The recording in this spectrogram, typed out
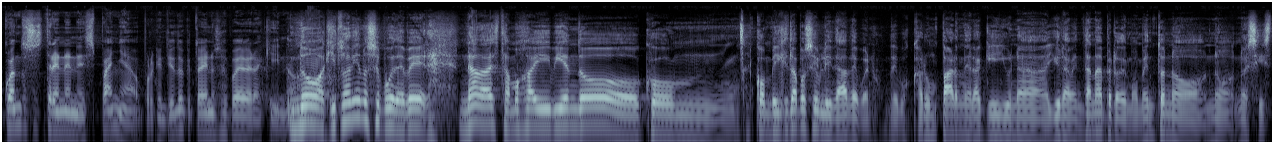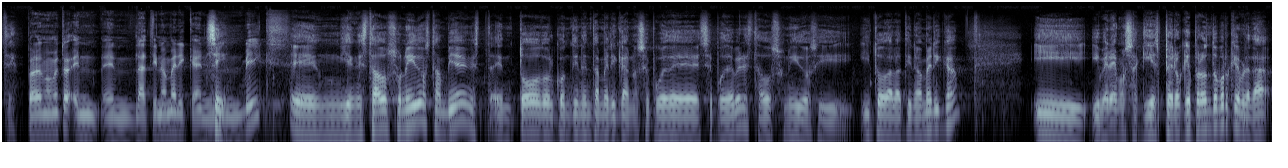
¿cuándo se estrena en España? Porque entiendo que todavía no se puede ver aquí, ¿no? No, aquí todavía no se puede ver. Nada, estamos ahí viendo con, con VIX la posibilidad de, bueno, de buscar un partner aquí y una, y una ventana, pero de momento no, no, no existe. Pero de momento en, en Latinoamérica, en sí. VIX. En, y en Estados Unidos también, en todo el continente americano se puede, se puede ver, Estados Unidos y, y toda Latinoamérica. Y, y, veremos aquí, espero que pronto, porque verdad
